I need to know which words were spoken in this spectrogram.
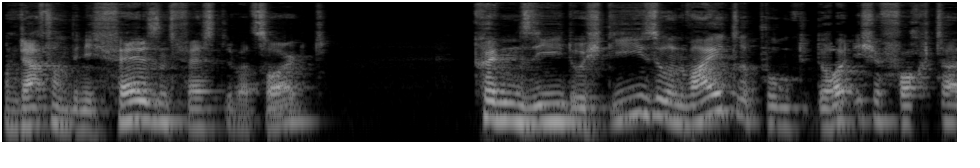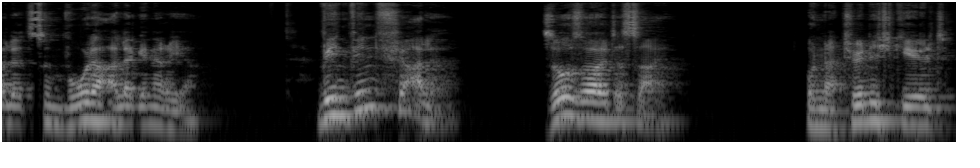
und davon bin ich felsenfest überzeugt, können Sie durch diese und weitere Punkte deutliche Vorteile zum Wohle aller generieren. Win-win für alle. So sollte es sein. Und natürlich gilt,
